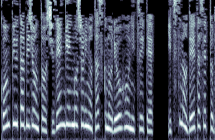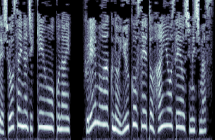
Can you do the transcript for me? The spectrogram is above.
コンピュータビジョンと自然言語処理のタスクの両方について、5つのデータセットで詳細な実験を行い、フレームワークの有効性と汎用性を示します。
